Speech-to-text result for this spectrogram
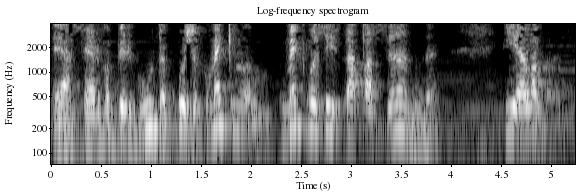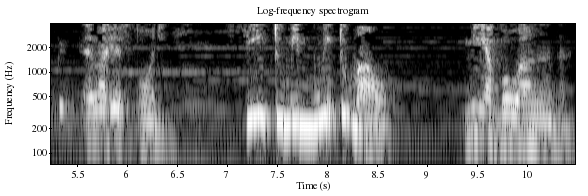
é, a serva pergunta, poxa, como é que, como é que você está passando, né? E ela, ela responde, sinto-me muito mal, minha boa Ana.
